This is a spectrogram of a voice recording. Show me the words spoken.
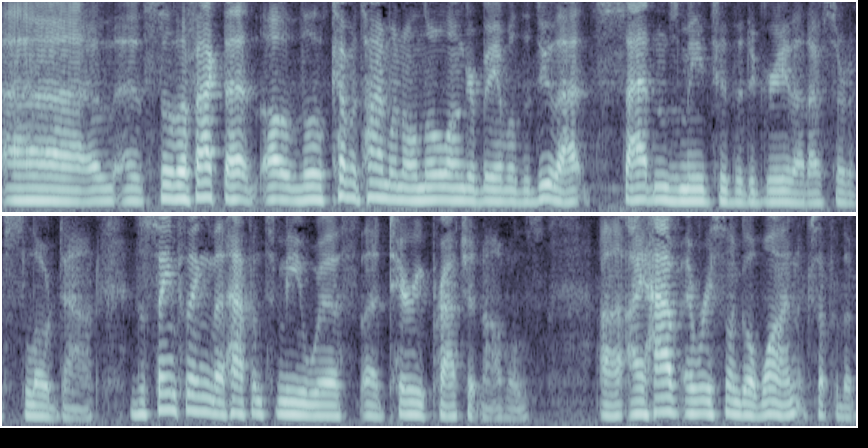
Uh, so the fact that oh, there'll come a time when I'll no longer be able to do that saddens me to the degree that I've sort of slowed down. It's the same thing that happened to me with uh, Terry Pratchett novels. Uh, I have every single one except for the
